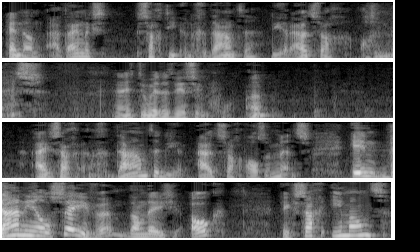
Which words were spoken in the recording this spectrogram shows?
En dan uiteindelijk zag hij een gedaante die eruit zag als een mens. En toen werd het weer simpel. Hè? Hij zag een gedaante die eruit zag als een mens. In Daniel 7, dan lees je ook ik zag iemand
